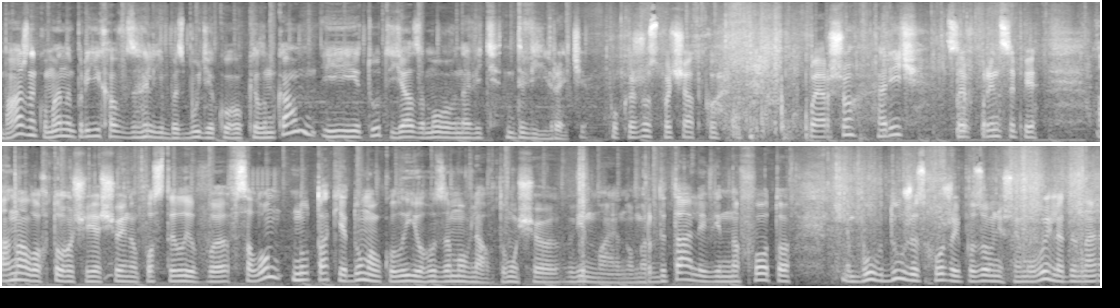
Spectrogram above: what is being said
Багажник у мене приїхав взагалі без будь-якого килимка, і тут я замовив навіть дві речі. Покажу спочатку першу річ. Це, в принципі, аналог того, що я щойно постелив в в салон. Ну так я думав, коли його замовляв, тому що він має номер деталі, він на фото. Був дуже схожий по зовнішньому вигляду на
